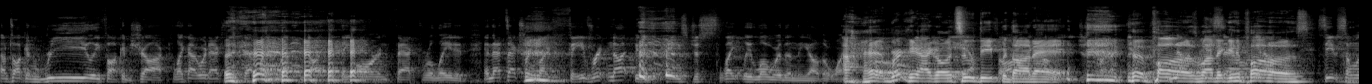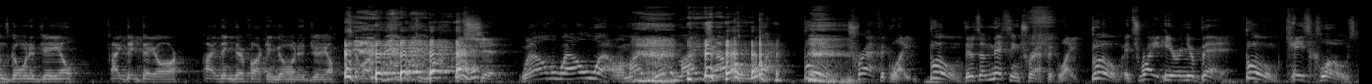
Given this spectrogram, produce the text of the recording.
I'm talking really fucking shocked. Like I would actually bet my left nut that they are in fact related, and that's actually my favorite nut because it hangs just slightly lower than the other one. Bricky gotta go too deep with all gonna come in that. and just try to Pause, my nigga, out, you know, pause. See if someone's going to jail. I think they are. I I think they're fucking going to jail. Come on, this shit. Well, well, well, am I good at my job or what? Boom, traffic light. Boom, there's a missing traffic light. Boom, it's right here in your bed. Boom, case closed.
